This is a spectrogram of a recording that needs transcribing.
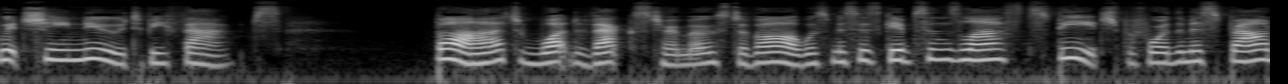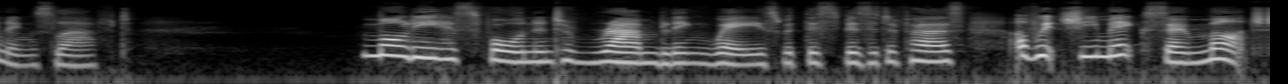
which she knew to be facts. But what vexed her most of all was Mrs. Gibson's last speech before the Miss Brownings left. Molly has fallen into rambling ways with this visit of hers, of which she makes so much,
